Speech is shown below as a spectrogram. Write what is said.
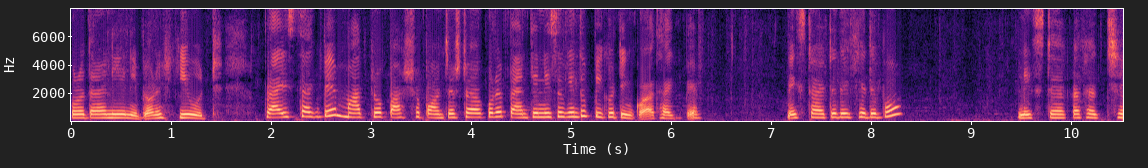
করে তারা নিয়ে নেবে। অনেক কিউট প্রাইস থাকবে মাত্র পাঁচশো পঞ্চাশ টাকা করে। প্যান্টের নিচেও কিন্তু পিকোটিং করা থাকবে। নেক্সট আরেকটা দেখিয়ে দেবো। নেক্সট একটা থাকছে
